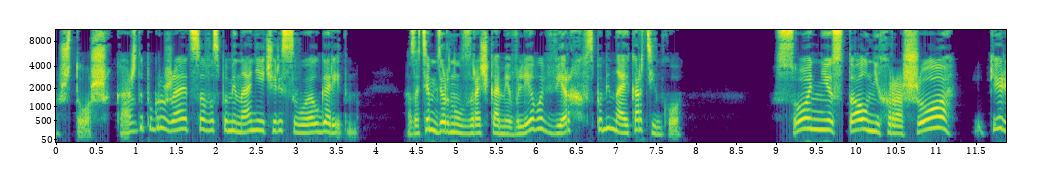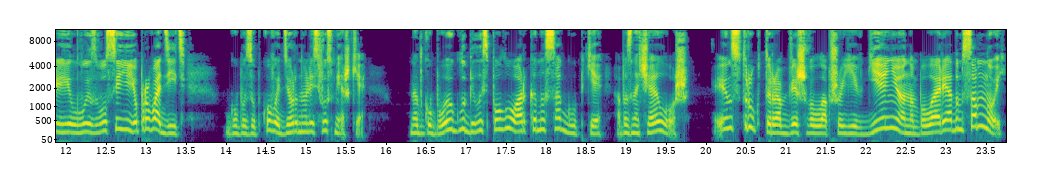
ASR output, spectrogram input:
Что ж, каждый погружается в воспоминания через свой алгоритм. А затем дернул зрачками влево-вверх, вспоминая картинку. Сонне стал нехорошо, Кирилл вызвался ее проводить. Губы Зубкова дернулись в усмешке — над губой углубилась полуарка носогубки, обозначая ложь. «Инструктор обвешивал лапшу Евгению, она была рядом со мной».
